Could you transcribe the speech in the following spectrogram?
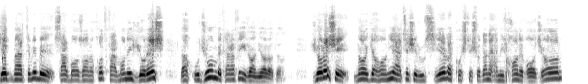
یک مرتبه به سربازان خود فرمان یورش و هجوم به طرف ایرانیا را داد. یورش ناگهانی ارتش روسیه و کشته شدن امیرخان قاجار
